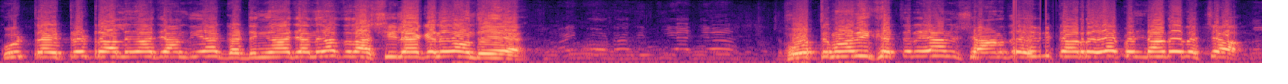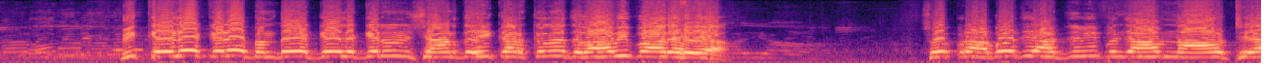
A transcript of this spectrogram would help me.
ਕੋਈ ਟਰੈਕਟਰ ਟਰਾਲੀਆਂ ਜਾਂਦੀਆਂ, ਗੱਡੀਆਂ ਜਾਂਦੀਆਂ, ਤਲਾਸ਼ੀ ਲੈ ਕੇ ਨਗਾਉਂਦੇ ਆ। ਫੋਟੋਆਂ ਵੀ ਖਿੱਚ ਰਿਹਾ ਨਿਸ਼ਾਨਦੇਹੀ ਵੀ ਕਰ ਰਹੇ ਆ ਪਿੰਡਾਂ ਦੇ ਵਿੱਚ। ਵੀ ਕਿਹੜੇ ਕਿਹੜੇ ਬੰਦੇ ਅੱਗੇ ਲੱਗੇ ਨੂੰ, ਨਿਸ਼ਾਨਦੇਹੀ ਕਰਕੇ ਉਹਨਾਂ ਦੇ ਦਬਾਅ ਵੀ ਪਾ ਰਹੇ ਆ। ਸੋ ਭਰਾਵੋ ਜੀ ਅੱਜ ਵੀ ਪੰਜਾਬ ਨਾ ਉੱਠਿਆ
